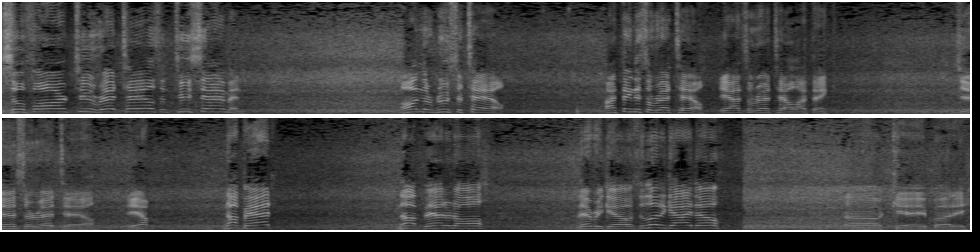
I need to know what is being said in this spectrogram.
So far, two red tails and two salmon on the rooster tail. I think it's a red tail. Yeah, it's a red tail, I think. Just a red tail. Yep. Not bad. Not bad at all. There we go. It's a little guy though. Okay, buddy.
